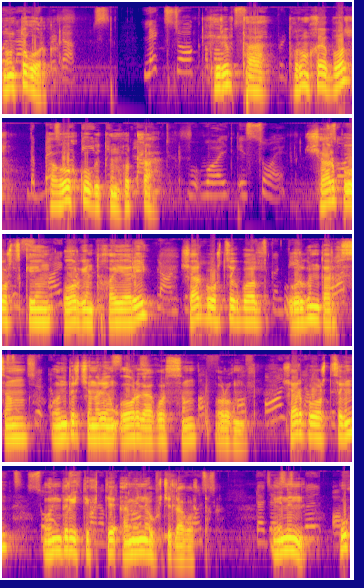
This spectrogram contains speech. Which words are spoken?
нунтаг уурга. Хэрв та туранхай бол та өөхгүй гэдэг нь худлаа. Шар буурцгийн уургийн тухай ярив. Шар буурцаг бол өргөн дарахсан өндөр чанарын уураг агуулсан ургамал. Шар буурцаг нь өндөр идэвхтэй амино хүчил агуулдаг. Энэ нь бүх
